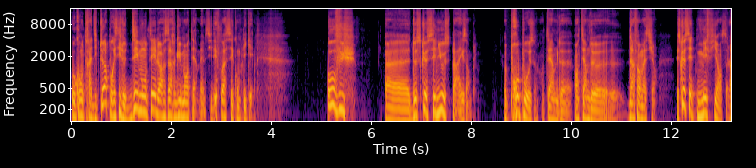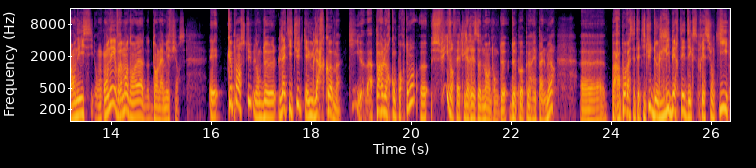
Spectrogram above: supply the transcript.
aux contradicteurs pour essayer de démonter leurs argumentaires, même si des fois c'est compliqué. Au vu euh, de ce que CNews, par exemple, propose en termes de, d'information, est-ce que cette méfiance, là on est ici, vraiment dans la méfiance. Et que penses-tu donc de l'attitude qu'a eu l'Arcom, qui, euh, bah, par leur comportement, euh, suivent en fait les raisonnements donc de, de Popper et Palmer euh, par rapport à cette attitude de liberté d'expression qui,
